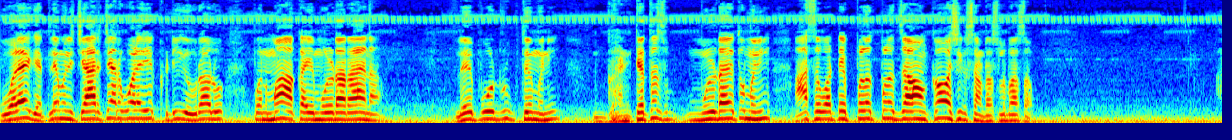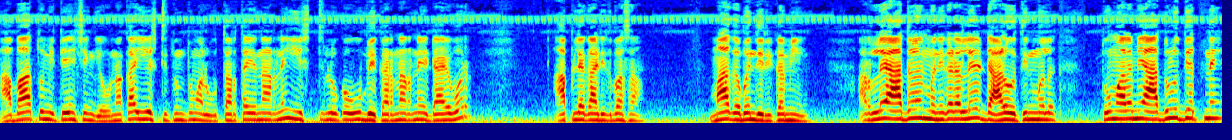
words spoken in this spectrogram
गोळ्या घेतल्या म्हणे चार चार गोळ्या एक खटी घेऊन आलो पण मा काही मुलडा राह ना लय पोट रुकतंय म्हणे. घंट्यातच मुलडा येतो म्हणे. असं वाटते पळत पळत जावा कवा शिक सांडासलं बसा आबा तुम्ही टेन्शन घेऊ नका. एस टीतून तुम्हाला उतरता येणार नाही. एस टी लोक उभे करणार नाही. ड्रायव्हर आपल्या गाडीत बसा. मागं बंदिरी कमी अरे लय आदळण म्हणे लय डाळ होतीन मला. तुम्हाला मी आदळू देत नाही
